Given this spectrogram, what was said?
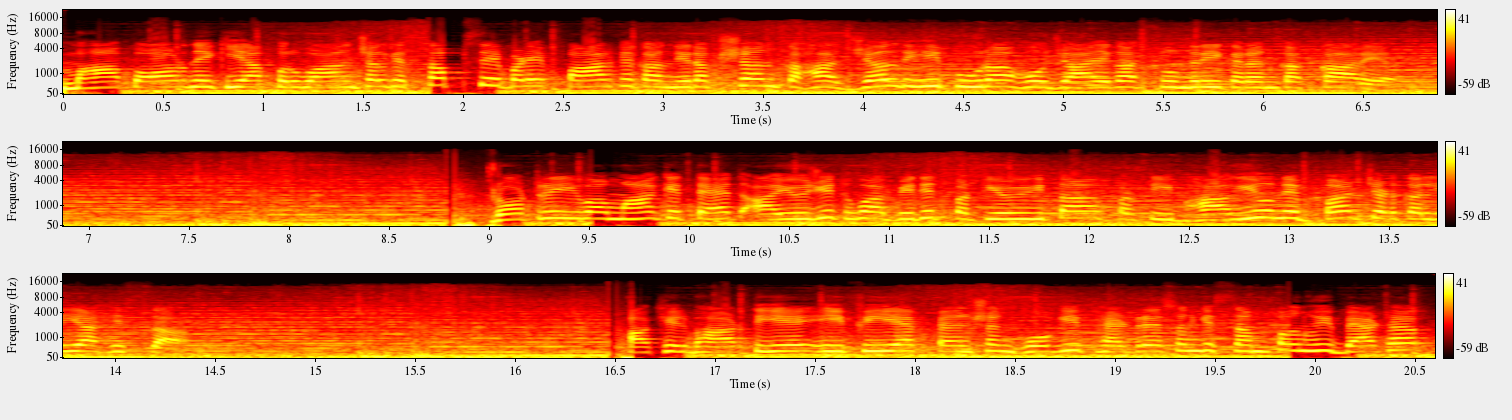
महापौर ने किया पूर्वांचल के सबसे बड़े पार्क का निरीक्षण, कहा जल्द ही पूरा हो जाएगा सुंदरीकरण का कार्य। रोटरी युवा माह के तहत आयोजित हुआ विदित प्रतियोगिता, प्रतिभागियों ने बढ़ चढ़कर लिया हिस्सा। अखिल भारतीय ईपीएफ पेंशन भोगी फेडरेशन की संपन्न हुई बैठक,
